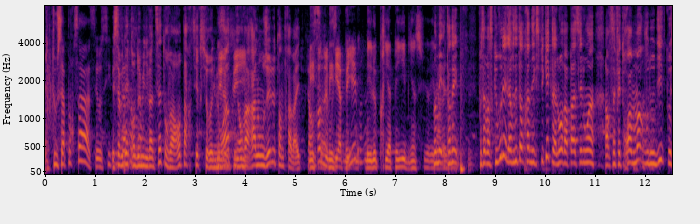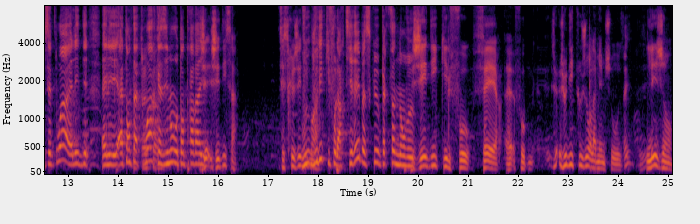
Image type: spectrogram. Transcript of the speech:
fait- tout ça pour ça, c'est aussi. Et ça veut dire qu'en 2027, on va repartir sur une Mais loi et pays- on va rallonger le temps de travail. Tu compte le prix à payer mais, moi mais le prix à payer, bien sûr. il Non a mais raison. attendez, faut savoir ce que vous voulez. Là, vous êtes en train d'expliquer que la loi va pas assez loin. Alors ça fait trois mois que vous nous dites que cette loi, elle est, elle est attentatoire quasiment au temps de travail. J'ai j'ai dit ça. C'est ce que j'ai dit. Vous, moi. vous dites qu'il faut la retirer parce que personne n'en veut. J'ai dit qu'il faut faire. euh, faut... je, je dis toujours la même chose. Les gens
